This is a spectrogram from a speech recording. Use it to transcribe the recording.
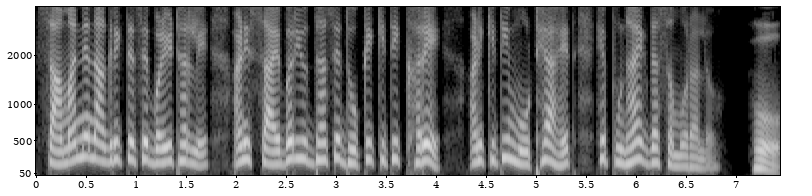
सामान्य नागरिक त्याचे बळी ठरले आणि सायबर युद्धाचे धोके किती खरे आणि किती मोठे आहेत हे पुन्हा एकदा समोर आलं. हो.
